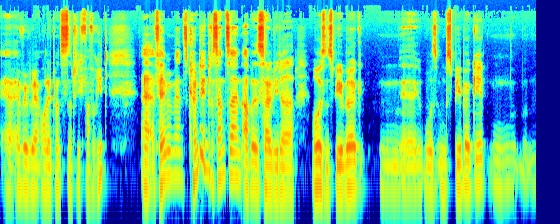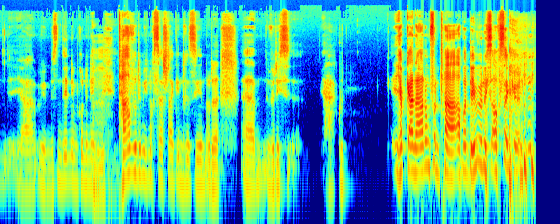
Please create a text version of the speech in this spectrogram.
Everywhere, All at Once ist natürlich Favorit. Äh, Fablemans könnte interessant sein, aber ist halt wieder, oh, ist ein Spielberg, mh, äh, wo es um Spielberg geht. Mh, ja, wir müssen den im Grunde nehmen. Mhm. Tar würde mich noch sehr stark interessieren oder ähm, würde ich ja gut. Ich habe keine Ahnung von Tar, aber dem würde ich es auch sehr gönnen.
